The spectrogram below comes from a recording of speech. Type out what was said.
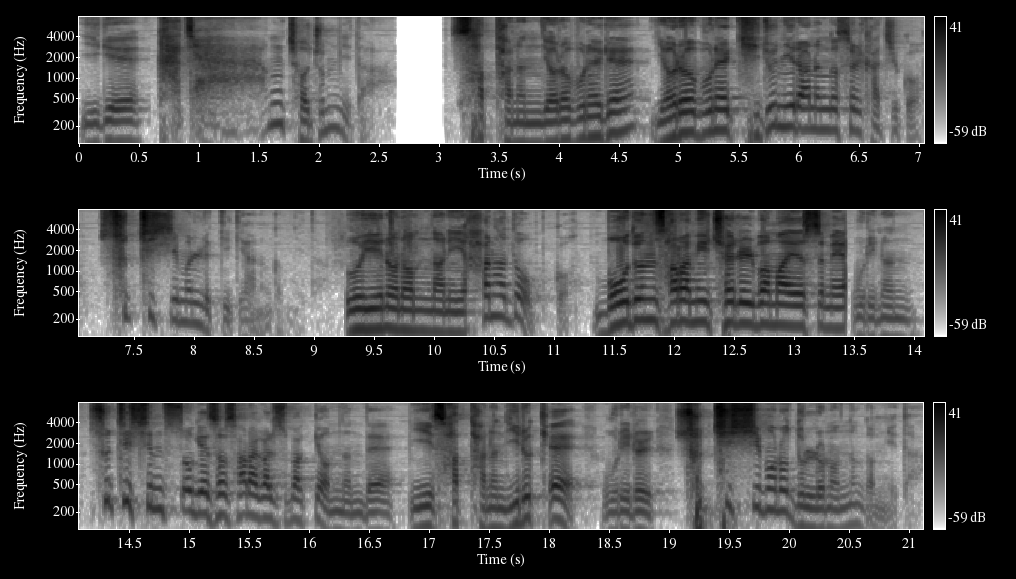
이게 가장 저주입니다. 사탄은 여러분에게 여러분의 기준이라는 것을 가지고 수치심을 느끼게 하는 겁니다. 의인은 없나니 하나도 없고 모든 사람이 죄를 범하였음에 우리는 수치심 속에서 살아갈 수밖에 없는데 이 사탄은 이렇게 우리를 수치심으로 눌러놓는 겁니다.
